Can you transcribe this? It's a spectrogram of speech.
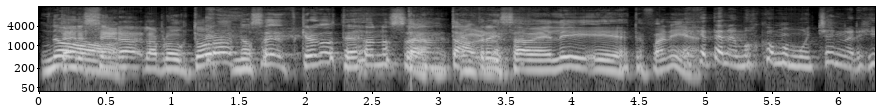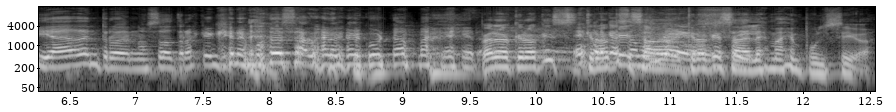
No. Tercera, la productora. No sé, creo que ustedes dos no tabla. Entre Isabel y, y Estefanía. Es que tenemos como mucha energía dentro de nosotras que queremos desahogar de alguna manera. Pero creo que, Es creo que Isabel, creo que Isabel sí. es más impulsiva.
